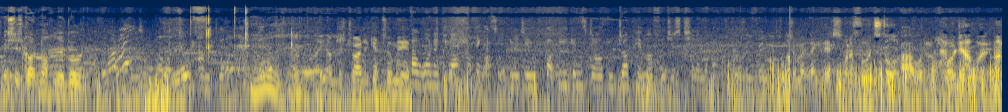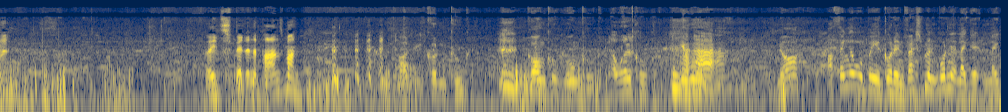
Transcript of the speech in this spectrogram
Mrs. got nothing to do. How are you? I'm good. All right, I'm just trying to get some uh, About one o'clock, I think that's what we're going to do. We've got Regan's dog, we'll drop him off and just chill in the back. something like this. What a food stall. I would love How would you have worked on it? They'd spit in the pans, man. Man, he couldn't cook. Can't cook, won't cook. I will cook. You won't. no, I think it would be a good investment, wouldn't it? Like, like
